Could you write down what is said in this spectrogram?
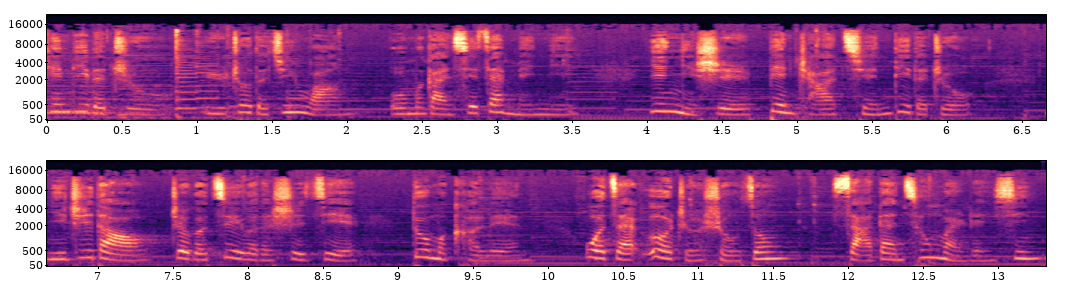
天地的主，宇宙的君王，我们感谢赞美你。因你是遍察全地的主，你知道这个罪恶的世界多么可怜，握在恶者手中，撒旦充满人心，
